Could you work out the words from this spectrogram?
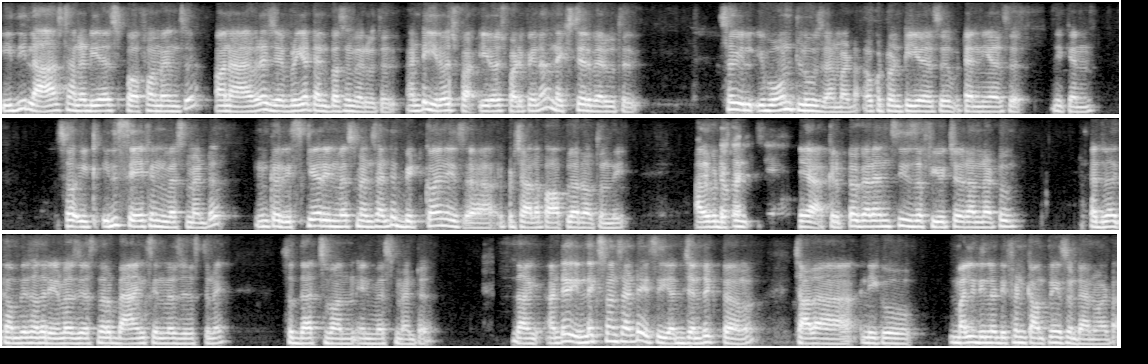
ఇది last hundred years performance on average every year ten percent పెరుగుతుంది. అంటే ఈ రోజు ఈ రోజు పడిపోయినా నెక్స్ట్ ఇయర్ పెరుగుతుంది. సో యూ వోంట్ లూజ్ అనమాట ఒక twenty years ten years you can so it ఇది సేఫ్ ఇన్వెస్ట్మెంట్ ఇంకా రిస్కియర్ ఇన్వెస్ట్మెంట్స్ అంటే బిట్ కాయిన్ ఇస్ ఇప్పుడు చాలా పాపులర్ అవుతుంది. అది different yeah crypto currency is the future అన్నట్టు పెద్ద పెద్ద కంపెనీస్ అందరూ ఇన్వెస్ట్ చేస్తున్నారు బ్యాంక్స్ ఇన్వెస్ట్ చేస్తున్నాయి. సో దట్స్ వన్ ఇన్వెస్ట్మెంట్ అంటే ఇండెక్స్ ఫండ్స్ అంటే ఇట్స్ జనరిక్ టర్మ్ చాలా నీకు మళ్ళీ దీనిలో డిఫరెంట్ కంపెనీస్ ఉంటాయి అనమాట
